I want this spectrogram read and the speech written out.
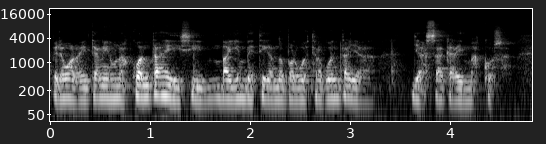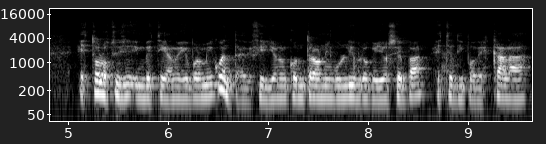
pero bueno, ahí tenéis unas cuantas y si vais investigando por vuestra cuenta ya, ya sacaréis más cosas. Esto lo estoy investigando yo por mi cuenta, es decir, yo no he encontrado ningún libro que yo sepa este tipo de escala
